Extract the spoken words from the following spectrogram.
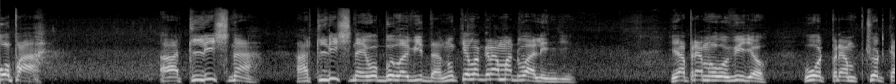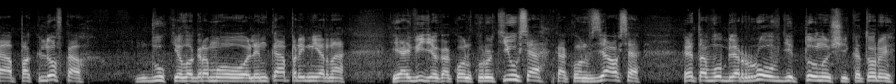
Опа! Отлично! Отлично его было видно. Ну, килограмма два линди. Я прям его видел. Вот прям четкая поклевка двухкилограммового линка примерно. Я видел, как он крутился, как он взялся. Это воблер Ровди тонущий, который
